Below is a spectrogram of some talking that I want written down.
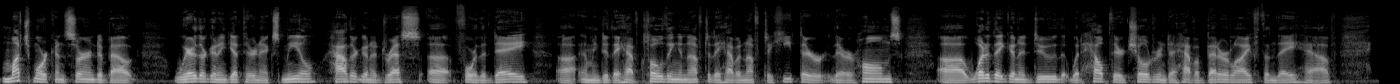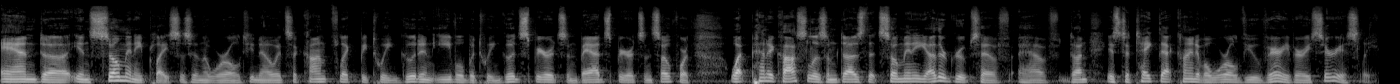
much more concerned about where they're going to get their next meal, how they're going to dress uh, for the day. Uh, I mean, do they have clothing enough? Do they have enough to heat their, their homes? Uh, what are they going to do that would help their children to have a better life than they have? And uh, in so many places in the world, you know, it's a conflict between good and evil, between good spirits and bad spirits, and so forth. What Pentecostalism does that so many other groups have, have done is to take that kind of a worldview very, very seriously.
